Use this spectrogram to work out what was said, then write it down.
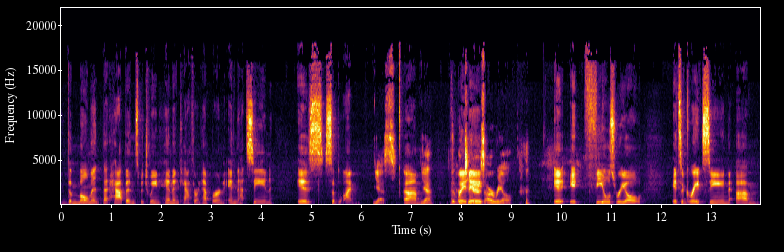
the moment that happens between him and Katharine Hepburn in that scene is sublime. Yes. Um, Yeah. the Her tears they, are real. it it feels real. It's a great scene. Um,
